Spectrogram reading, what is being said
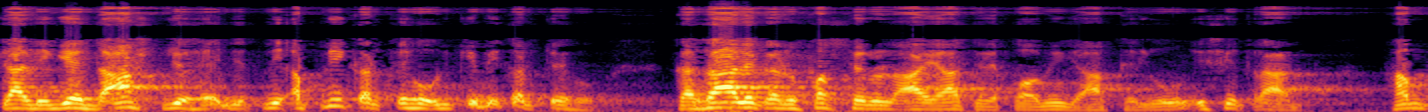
کیا نگہداشت جو ہے، جتنی اپنی کرتے ہو، ان کی بھی کرتے ہو؟ کزال کا نفسر الآیات قومی یا اسی طرح ہم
